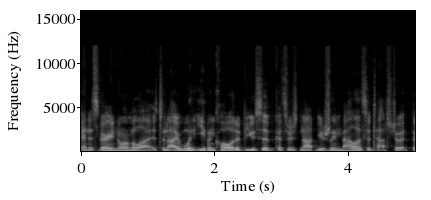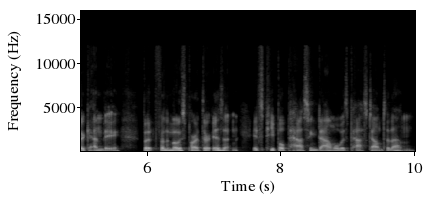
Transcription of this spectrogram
And it's very normalized. And I wouldn't even call it abusive because there's not usually malice attached to it. There can be, but for the most part, there isn't. It's people passing down what was passed down to them.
